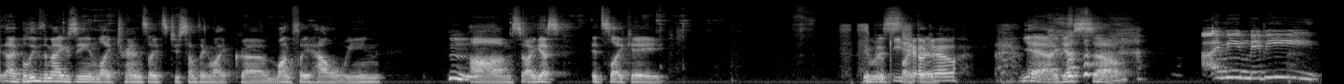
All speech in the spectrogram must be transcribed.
it- I believe the magazine like translates to something like uh, monthly Halloween. Hmm. Um so I guess it's like a It was Spooky like a- shojo. Yeah, I guess so. I mean, maybe.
